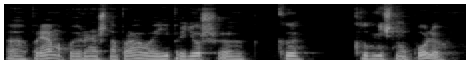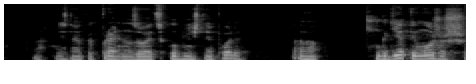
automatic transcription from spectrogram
а, прямо, повернешь направо и придешь э, к клубничному полю, не знаю, как правильно называется клубничное поле, а, где ты можешь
